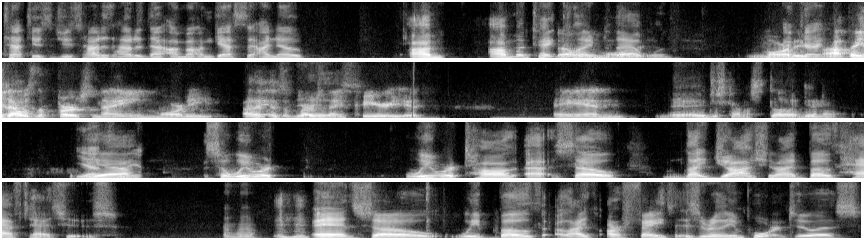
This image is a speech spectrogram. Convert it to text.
tattoos and Jesus? How does how did that? I'm I'm guessing I know. I'm I'm gonna take That claim to that one. Marty, Okay, I think yeah. that was the first name Marty. I think it was the It first name is. period, and it it just kind of stuck, didn't it? Yeah. Yeah. So we were we were talk. Uh, so like Josh and I both have tattoos. Mhm. Mhm. And so we both like our faith is really important to us,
